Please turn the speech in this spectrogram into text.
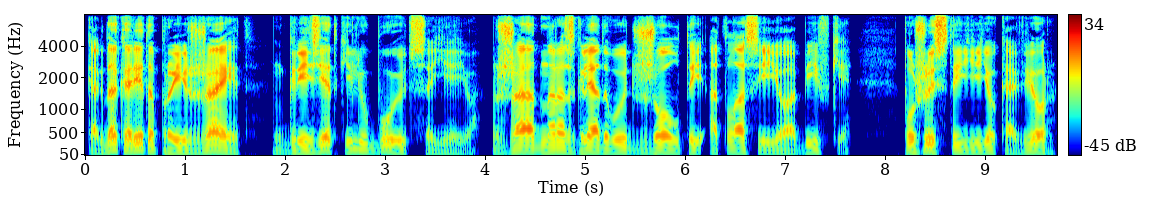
Когда карета проезжает, грезетки любуются ею, жадно разглядывают желтый атлас ее обивки, пушистый ее ковер,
